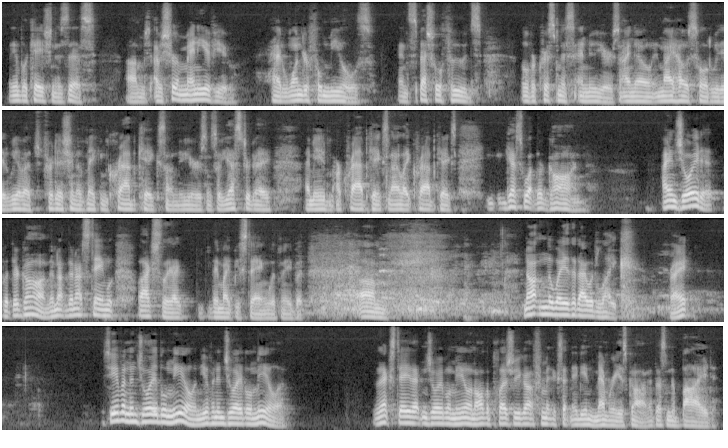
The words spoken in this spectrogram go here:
The implication is this. Um, I'm sure many of you had wonderful meals and special foods over Christmas and New Year's. I know in my household we did. We have a tradition of making crab cakes on New Year's. And so yesterday I made our crab cakes and I like crab cakes. Guess what? They're gone. I enjoyed it, but they're gone. They're not, they're not staying with, well, actually, I, they might be staying with me, but, um, not in the way that I would like, right? So you have an enjoyable meal and you have an enjoyable meal. The next day, that enjoyable meal and all the pleasure you got from it, except maybe in memory, is gone. It doesn't abide,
